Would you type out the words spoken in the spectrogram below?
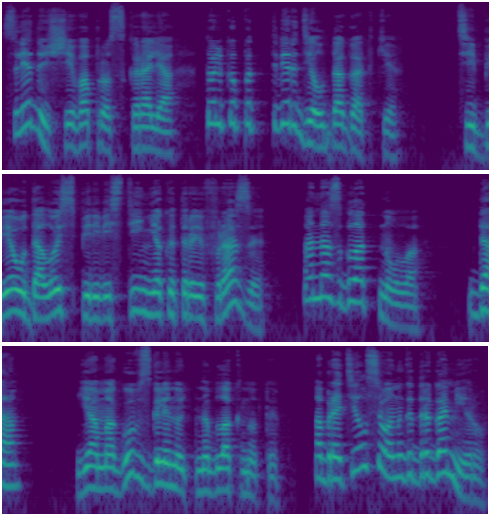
Следующий вопрос короля только подтвердил догадки. «Тебе удалось перевести некоторые фразы?» Она сглотнула. «Да». «Я могу взглянуть на блокноты?» Обратился он к Драгомиру.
